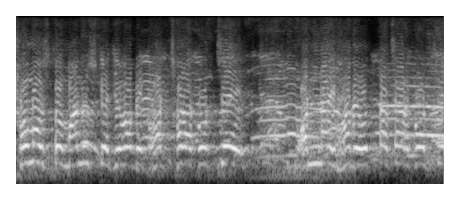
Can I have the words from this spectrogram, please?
সমস্ত মানুষকে যেভাবে ঘরছড়া করছে অন্যায় ভাবে অত্যাচার করছে,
